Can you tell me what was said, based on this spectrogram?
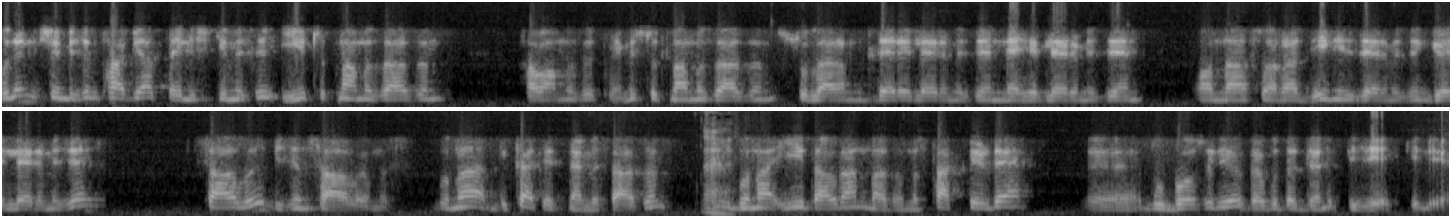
Bunun için bizim tabiatla ilişkimizi iyi tutmamız lazım. Havamızı temiz tutmamız lazım. Suların, derelerimizin, nehirlerimizin, ondan sonra denizlerimizin, göllerimizin sağlığı bizim sağlığımız. Buna dikkat etmemiz lazım. Evet. Biz buna iyi davranmadığımız takdirde e, bu bozuluyor ve bu da dönüp bizi etkiliyor.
